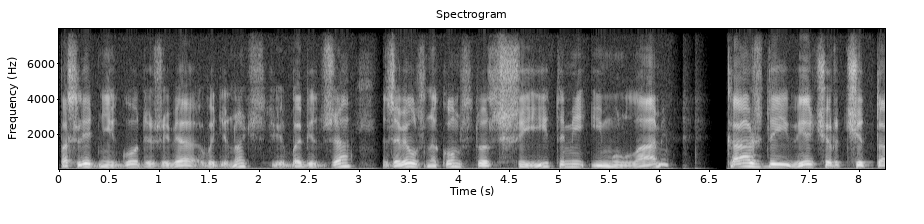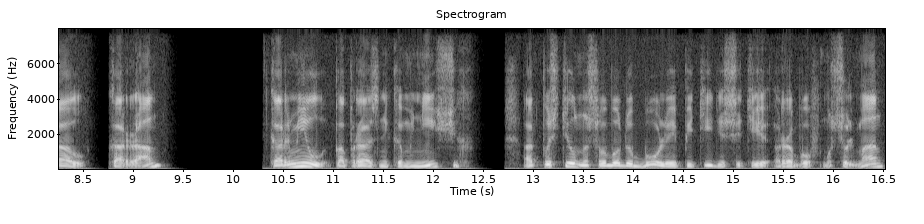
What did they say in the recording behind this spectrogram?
Последние годы, живя в одиночестве, Бабиджа завел знакомство с шиитами и муллами, каждый вечер читал Коран, кормил по праздникам нищих, отпустил на свободу более 50 рабов-мусульман.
